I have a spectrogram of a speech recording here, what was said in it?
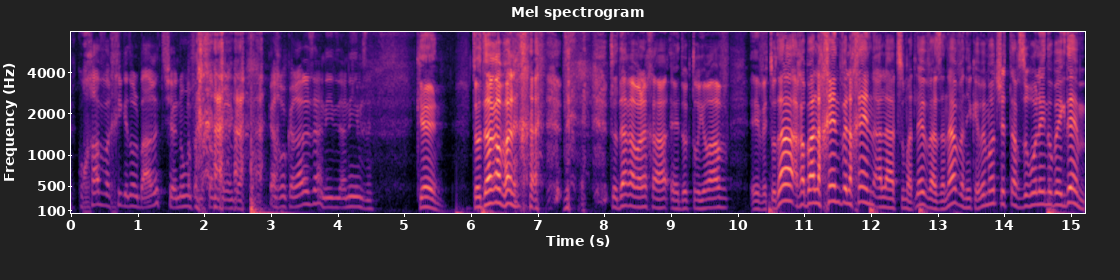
הכוכב הכי גדול בארץ שאינו מפורסם כרגע. ככה הוא קרא לזה, אני, אני עם זה. כן. תודה רבה לך. תודה רבה לך, אה, דוקטור יואב, אה, ותודה רבה לכן ולכן על התשומת לב והאזנה, ואני מקווה מאוד שתחזרו אלינו בהקדם,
